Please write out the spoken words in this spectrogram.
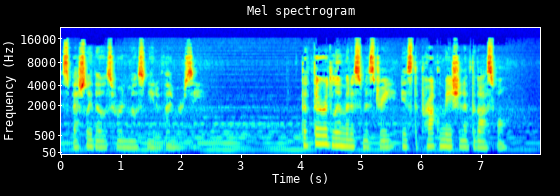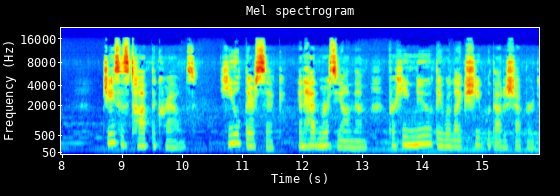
especially those who are in most need of thy mercy. The third luminous mystery is the proclamation of the gospel. Jesus taught the crowds, healed their sick, and had mercy on them, for he knew they were like sheep without a shepherd.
